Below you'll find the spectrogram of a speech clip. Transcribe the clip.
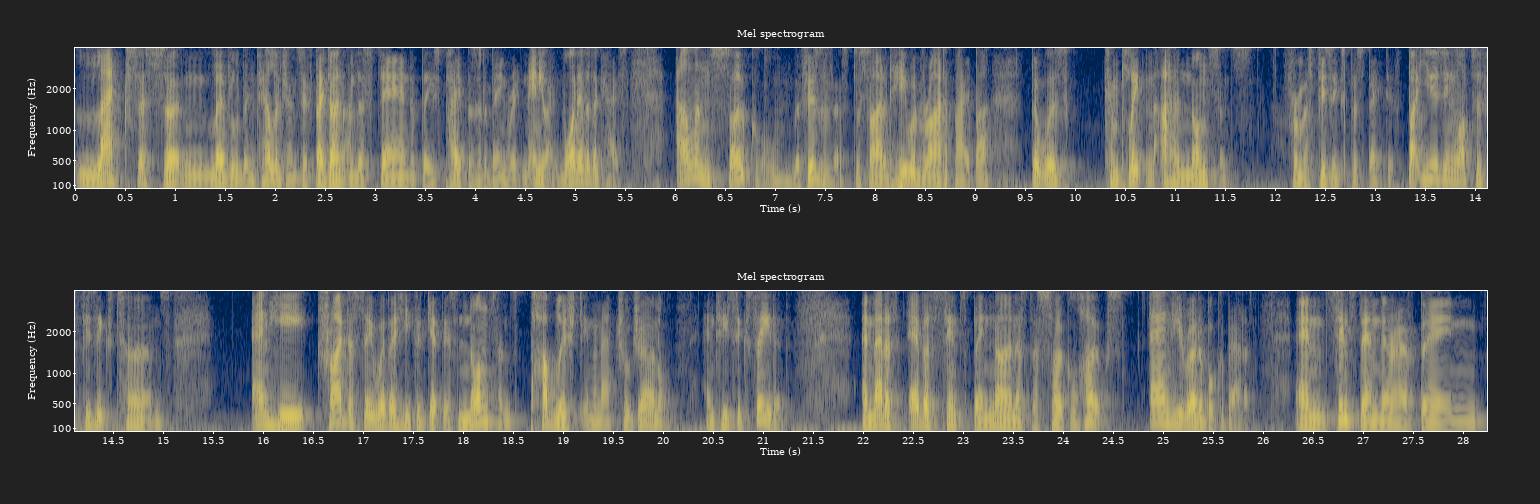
lacks a certain level of intelligence if they don't understand these papers that are being written. Anyway, whatever the case, Alan Sokal, the physicist, decided he would write a paper that was complete and utter nonsense from a physics perspective, but using lots of physics terms. And he tried to see whether he could get this nonsense published in an actual journal, and he succeeded. And that has ever since been known as the Sokal hoax. And he wrote a book about it. And since then, there have been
